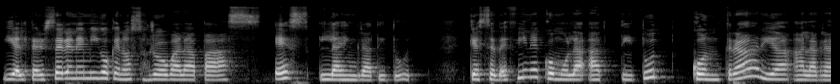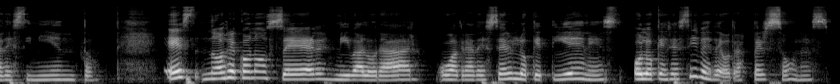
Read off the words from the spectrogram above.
Y el tercer enemigo que nos roba la paz es la ingratitud, que se define como la actitud contraria al agradecimiento es no reconocer ni valorar o agradecer lo que tienes o lo que recibes de otras personas.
